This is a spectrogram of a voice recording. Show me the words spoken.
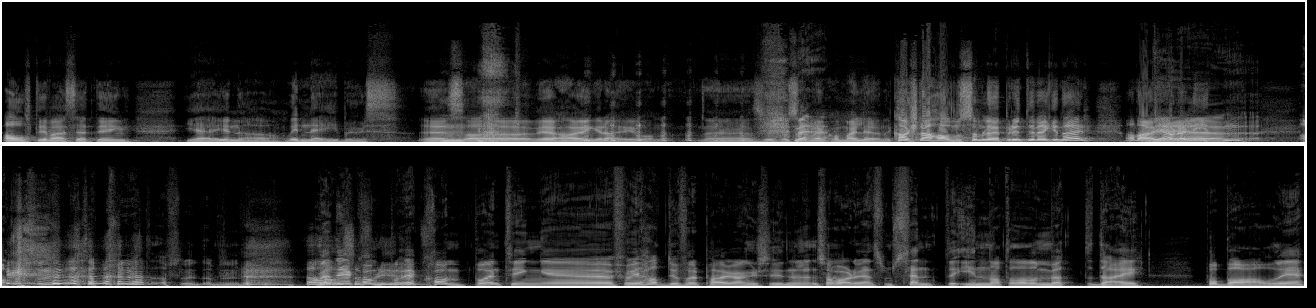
alltid i hver setting Yeah, you know, we're neighbors. Eh, Så vi har en greie gående. Uh, så vi får se om jeg kommer meg levende. Kanskje det er han som løper rundt i veggen her? Han er jo jævla liten. Absolutt, absolutt, absolutt, absolutt. Men jeg kom, på, jeg kom på en ting eh, For vi hadde jo for et par ganger siden Så var det jo en som sendte inn at han hadde møtt deg på Bali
